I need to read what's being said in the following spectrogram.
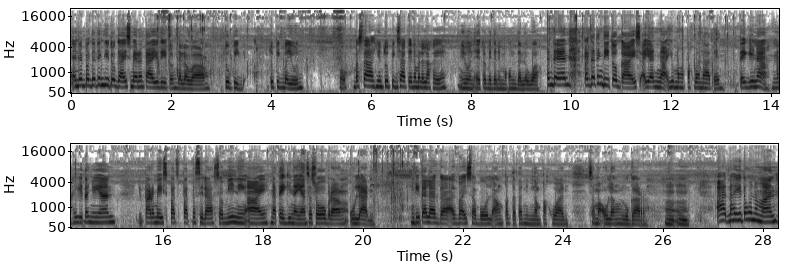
And then, pagdating dito, guys, meron tayo dito dalawang tupig. Tupig ba yun? Oh, basta, yung tupig sa atin na malalaki. Ayun, eto, may danim akong dalawa. And then, pagdating dito, guys, ayan nga, yung mga pakwan natin. Tegi na. Nakikita nyo yan? Yung para may spot-spot na sila. So, meaning ay, nategi na yan sa sobrang ulan hindi talaga advisable ang pagtatanim ng pakwan sa maulang lugar. Mm-mm. At nakikita ko naman,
